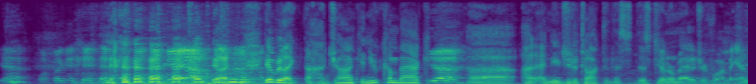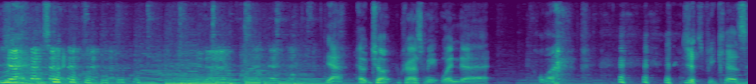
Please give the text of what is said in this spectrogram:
Yeah. What if I get- yeah. He'll be like, uh, John, can you come back? Yeah. Uh, I, I need you to talk to this this general manager for me. yeah. uh, tr- Trust me. When uh, hold on. just because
